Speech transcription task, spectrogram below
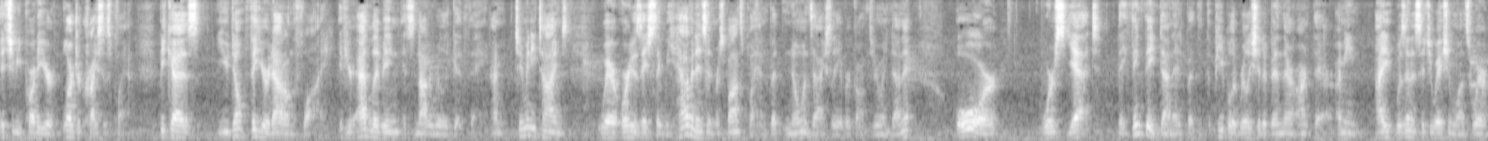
It should be part of your larger crisis plan because you don't figure it out on the fly. If you're ad libbing, it's not a really good thing. I'm too many times where organizations say we have an incident response plan, but no one's actually ever gone through and done it. Or worse yet, they think they've done it, but the people that really should have been there aren't there. I mean, I was in a situation once where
